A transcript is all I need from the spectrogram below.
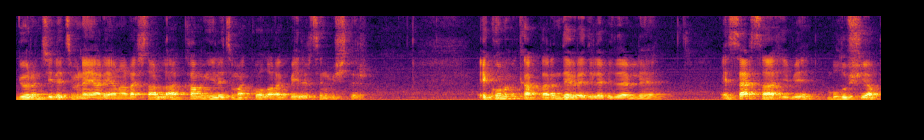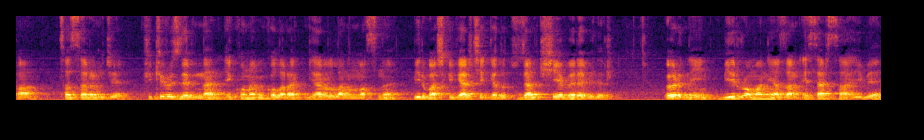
görüntü iletimine yarayan araçlarla kamu iletim hakkı olarak belirtilmiştir. Ekonomik hakların devredilebilirliği Eser sahibi, buluşu yapan, tasarımcı, fikir üzerinden ekonomik olarak yararlanılmasını bir başka gerçek ya da tüzel kişiye verebilir. Örneğin bir roman yazan eser sahibi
